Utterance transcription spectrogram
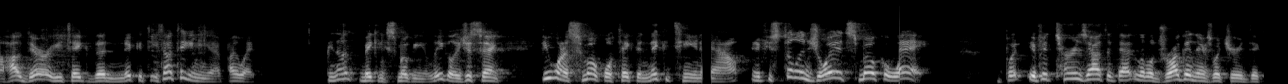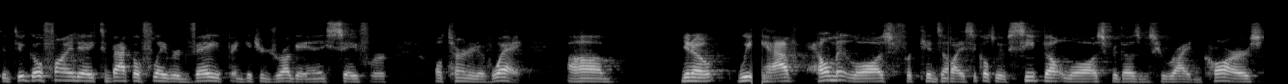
How dare he take the nicotine? He's not taking it, by the way. He's not making smoking illegal. He's just saying, if you want to smoke, we'll take the nicotine out. And if you still enjoy it, smoke away. But if it turns out that that little drug in there is what you're addicted to, go find a tobacco flavored vape and get your drug in a safer alternative way. Um, you know, we have helmet laws for kids on bicycles. We have seatbelt laws for those of us who ride in cars.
